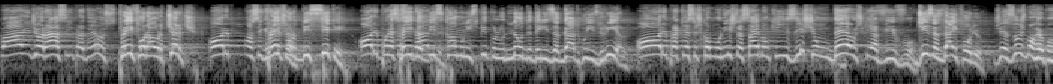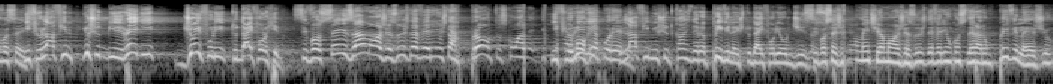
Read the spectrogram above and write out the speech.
Parem de orar assim para Deus. Pray for our church. Ore por nossa Pray for igreja. this city. Ore por essa Pray that cidade. these communist people would know that there is a God who is real. Ore para que esses comunistas saibam que existe um Deus que é vivo. Jesus died for you. Jesus morreu por vocês. If you love him, you should be ready joyfully to die for him. Se vocês amam a Jesus, deveriam estar prontos com alegria If para you morrer really por ele. love him, you should consider a privilege to die for your Jesus. Se vocês realmente amam a Jesus, deveriam considerar um privilégio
